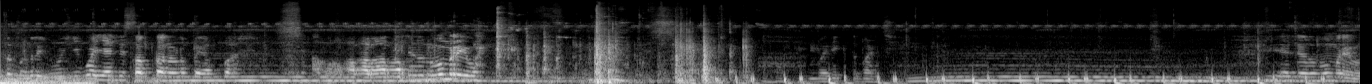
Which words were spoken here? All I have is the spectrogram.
ದೋಸ್ತ ಮೊದಲು ಇವ ಇವ ಎಲ್ಲಿ ಸತ್ತ ನೋಡಪ್ಪ ಅಪ್ಪ ನೋಮ್ರಿ ಇವ ಬದಿಕ್ತ ಬಡ್ಚಿ ಎಲ್ಲಿ ನೋಮ್ರಿ ಇವ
